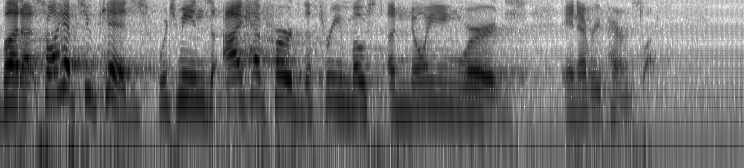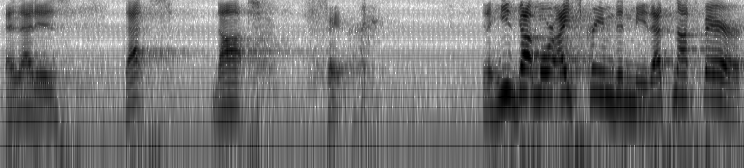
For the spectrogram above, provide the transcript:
But uh, so I have two kids, which means I have heard the three most annoying words in every parent's life. And that is that's not fair. You know, he's got more ice cream than me. That's not fair.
